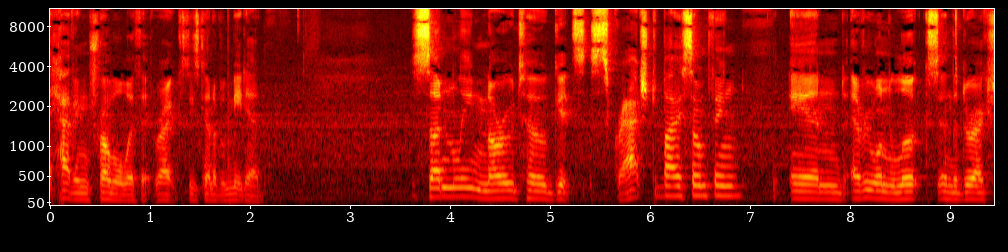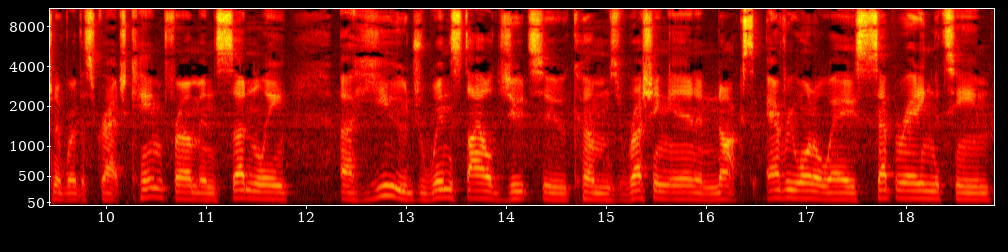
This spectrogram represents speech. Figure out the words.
having trouble with it, right? Because he's kind of a meathead. Suddenly, Naruto gets scratched by something, and everyone looks in the direction of where the scratch came from, and suddenly a huge wind style jutsu comes rushing in and knocks everyone away, separating the team,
